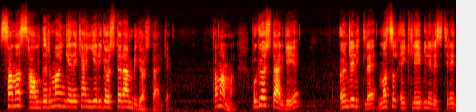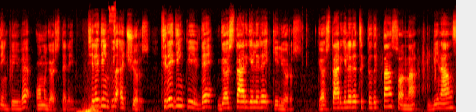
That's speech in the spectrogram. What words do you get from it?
sana saldırman gereken yeri gösteren bir gösterge. Tamam mı? Bu göstergeyi öncelikle nasıl ekleyebiliriz TradingView'e onu göstereyim. TradingView'i açıyoruz. TradingView'de göstergelere geliyoruz. Göstergelere tıkladıktan sonra Binance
